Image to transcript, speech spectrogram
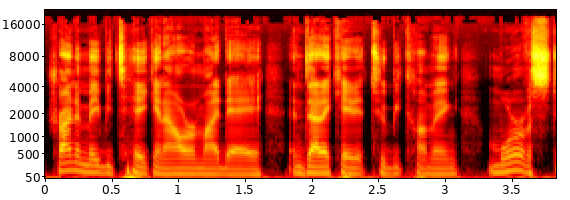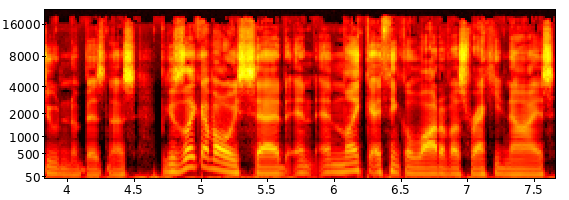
trying to maybe take an hour of my day and dedicate it to becoming more of a student of business. Because like I've always said, and, and like I think a lot of us recognize,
